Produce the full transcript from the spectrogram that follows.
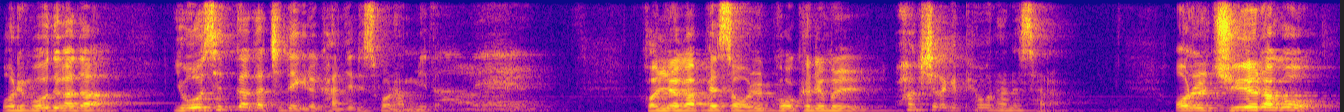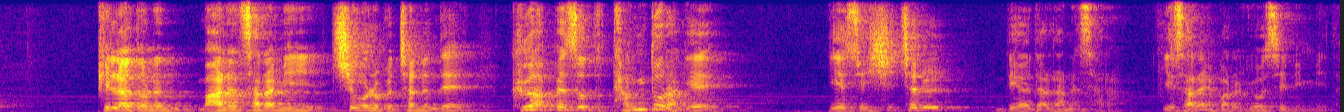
우리 모두가 다 요셉과 같이 되기를 간절히 소원합니다. 권력 앞에서 옳고 그름을 확실하게 표현하는 사람. 오늘 주여라고 빌라도는 많은 사람이 칭호를 붙였는데 그 앞에서도 당돌하게 예수의 시체를 내어달라는 사람. 이 사람이 바로 요셉입니다.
